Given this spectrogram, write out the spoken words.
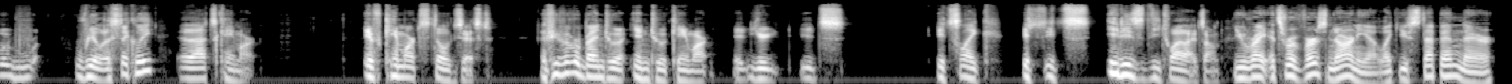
r- r- realistically that's kmart if kmart still exists if you've ever been to a, into a kmart it, you're it's it's like it's it's it is the twilight zone You're right. It's reverse Narnia. Like you step in there,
